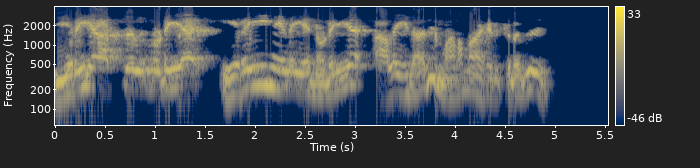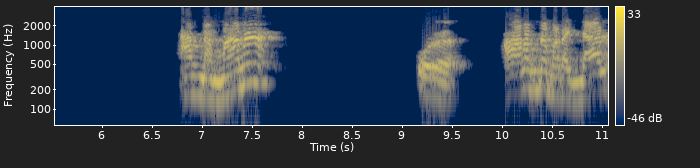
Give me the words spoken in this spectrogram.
இரையாற்றலினுடைய இறைநிலையனுடைய அலைதானே மனமாக இருக்கிறது. அந்த மனம் ஒரு ஆனந்தம் அடைந்தால்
